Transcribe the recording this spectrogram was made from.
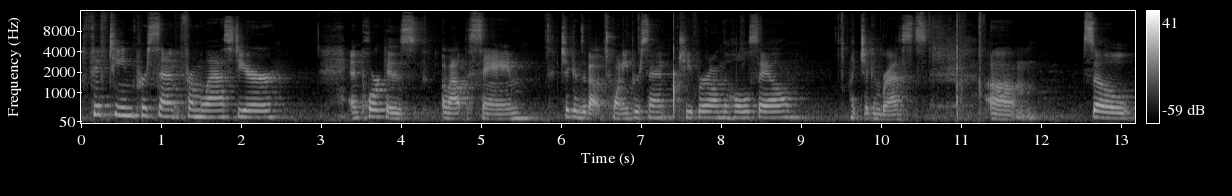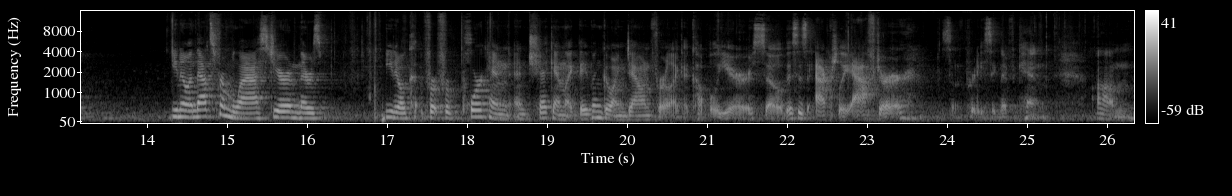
15% from last year, and pork is about the same. Chicken's about 20% cheaper on the wholesale, like chicken breasts. Um, so, you know, and that's from last year, and there's you know, for, for pork and, and chicken, like they've been going down for like a couple years. So this is actually after some pretty significant um,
